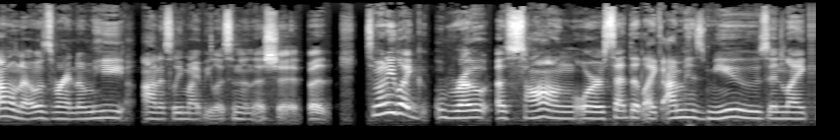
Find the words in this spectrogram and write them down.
I don't know, it was random. He honestly might be listening to this shit, but somebody like wrote a song or said that like I'm his muse and like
